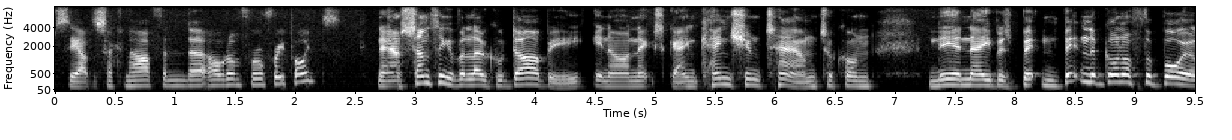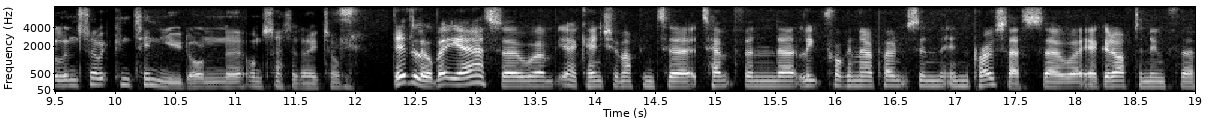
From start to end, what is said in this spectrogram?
see out the second half and hold on for all three points. Now, something of a local derby in our next game. Keynsham Town took on near neighbours Bitton. Bitton have gone off the boil, and so it continued on uh, on Saturday, Tom. Did a little bit, yeah. So um, yeah, Keynsham up into tenth and uh, leapfrogging their opponents in in the process. So uh, yeah, good afternoon for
